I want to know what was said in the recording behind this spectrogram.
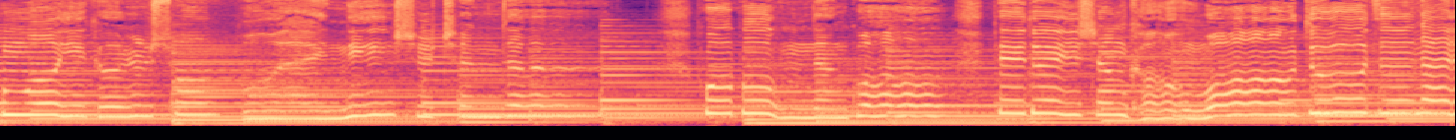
我一个人说我爱你是真的，我不难过，伤口我独自难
